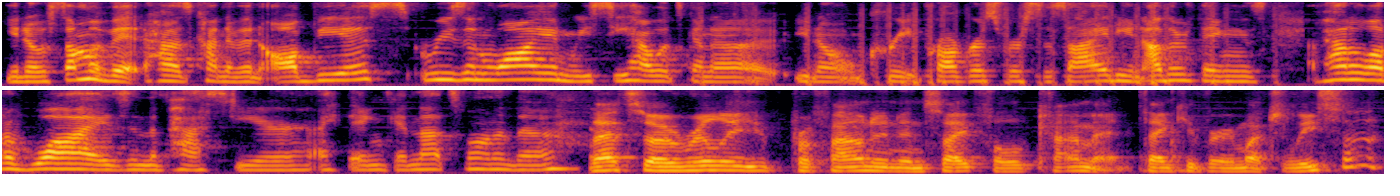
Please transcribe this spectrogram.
you know, some of it has kind of an obvious reason why, and we see how it's going to, you know, create progress for society. And other things, I've had a lot of whys in the past year, I think, and that's one of the. That's a really profound and insightful comment. Thank you very much, Lisa.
